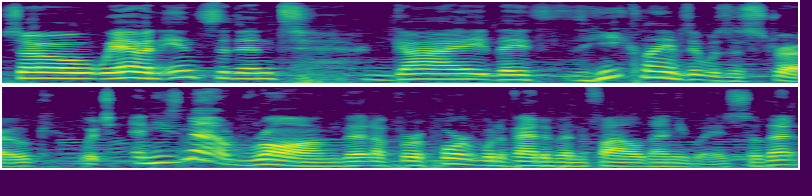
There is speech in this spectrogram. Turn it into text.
So, we have an incident. Guy, they th- he claims it was a stroke, which, and he's not wrong that a report would have had to been filed anyway, so that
